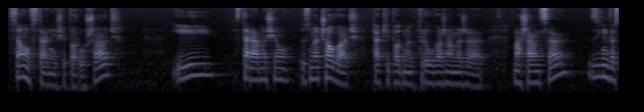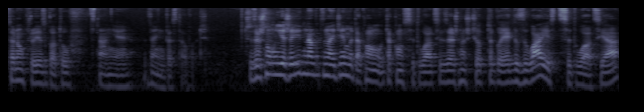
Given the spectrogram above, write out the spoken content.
są w stanie się poruszać i staramy się zmeczować taki podmiot, który uważamy, że ma szansę, z inwestorem, który jest gotów w stanie zainwestować. Zresztą, jeżeli nawet znajdziemy taką, taką sytuację, w zależności od tego, jak zła jest sytuacja,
